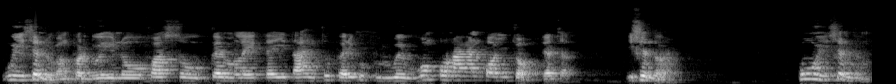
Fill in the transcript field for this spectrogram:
Wisen lho kang berdua inova suke melete ita itu bariku buruwe wong konangan konco jajal. Isen to. Wisen tuh.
